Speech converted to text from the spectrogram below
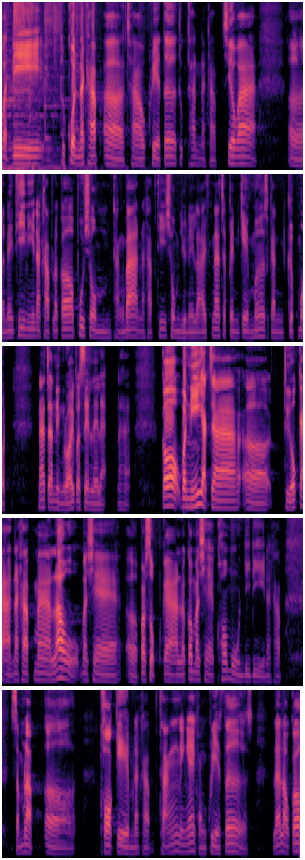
สวัสดีทุกคนนะครับชาวครีเอเตอร์ทุกท่านนะครับ เชื่อว่าในที่นี้นะครับแล้วก็ผู้ชมทางบ้านนะครับที่ชมอยู่ในไลฟ์น่าจะเป็นเกมเมอร์กันเกือบหมด น่าจะ 100%เลยแหละนะฮะก็วันนี้อยากจะถือโอกาสนะครับมาเล่ามาแชร์ประสบการณ์ แล้วก็มาแชร์ข้อมูลดีๆนะครับสำหรับคอเกมนะครับทั้งในแง่ของครีเอเตอร์และเราก็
